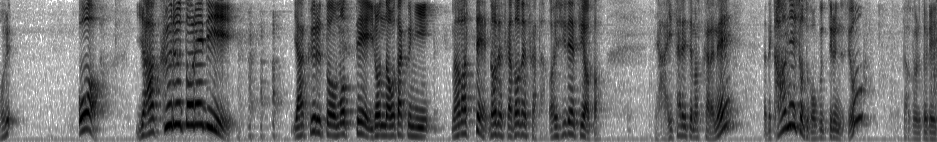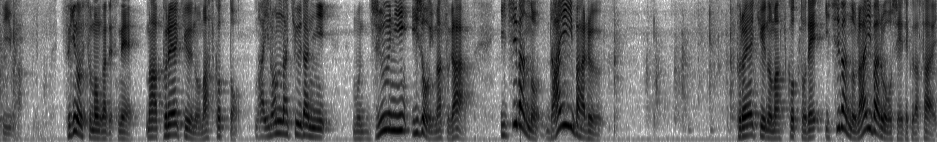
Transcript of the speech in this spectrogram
あれ？おヤクルトレディヤクルトを持っていろんなお宅に回ってどうですか？どうですか？と。美味しいですよと。愛されてますからね。だってカーネーションとか送ってるんですよ。ヤクルトレディは。次の質問がですねまあプロ野球のマスコット。まあいろんな球団にもう10人以上いますが一番のライバルプロ野球のマスコットで一番のライバルを教えてください。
